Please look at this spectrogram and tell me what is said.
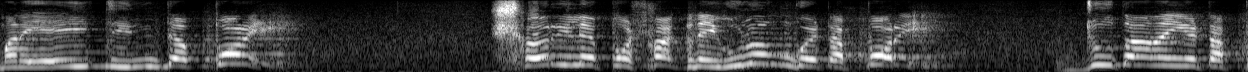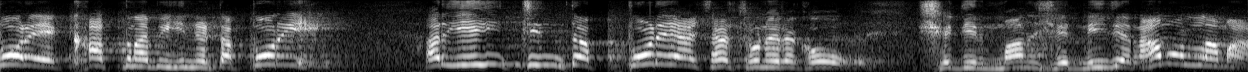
মানে এই চিন্তা পরে, শরীরে পোশাক নেই, উলঙ্গ এটা পরে, জুতা নেই এটা পরে, খাতনাবিহীন এটা পরে। আর এই চিন্তা পরে আসা শুনে রাখো, সেদিন মানুষের নিজের আমল্লামা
